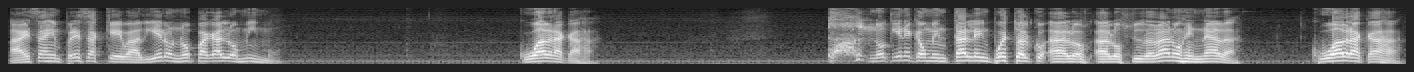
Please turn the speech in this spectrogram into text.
a esas empresas que evadieron no pagar los mismos, cuadra caja. No tiene que aumentarle impuestos a, los, a los ciudadanos en nada. Cuadra caja.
